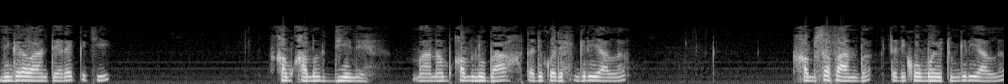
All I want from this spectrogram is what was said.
ñi ngi rawante rekk ci xam-xam ak diine. Maanaam xam lu di def ngir yàlla xam safaan ba te di moytu ngir yàlla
